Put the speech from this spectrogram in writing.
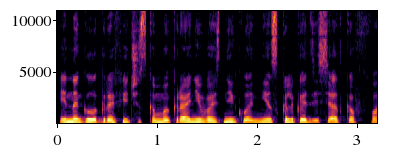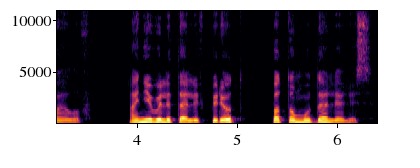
и на голографическом экране возникло несколько десятков файлов. Они вылетали вперед, потом удалялись.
